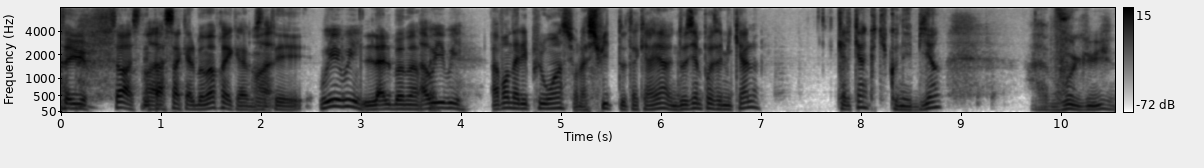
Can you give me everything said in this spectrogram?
T'as eu. Ça, va, c'était Ouais. pas cinq albums après, quand même. C'était oui oui l'album après. ah oui oui Avant d'aller plus loin sur la suite de ta carrière, une deuxième pause amicale. Quelqu'un que tu connais bien a voulu,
